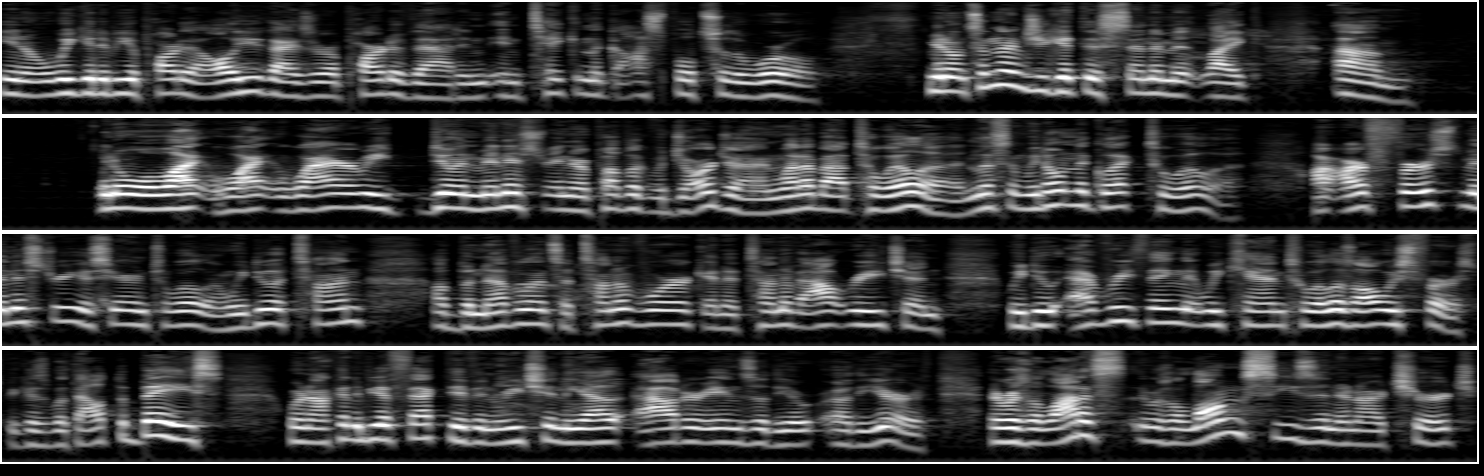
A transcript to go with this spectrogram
you know, we get to be a part of that. All you guys are a part of that in taking the gospel to the world. You know, and sometimes you get this sentiment like, um, you know, well, why, why, why are we doing ministry in the Republic of Georgia? And what about Tooele? And listen, we don't neglect Tooele. Our, our, first ministry is here in Tooele, and we do a ton of benevolence, a ton of work, and a ton of outreach, and we do everything that we can. Tooele is always first, because without the base, we're not going to be effective in reaching the outer ends of the, of the earth. There was a lot of, there was a long season in our church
